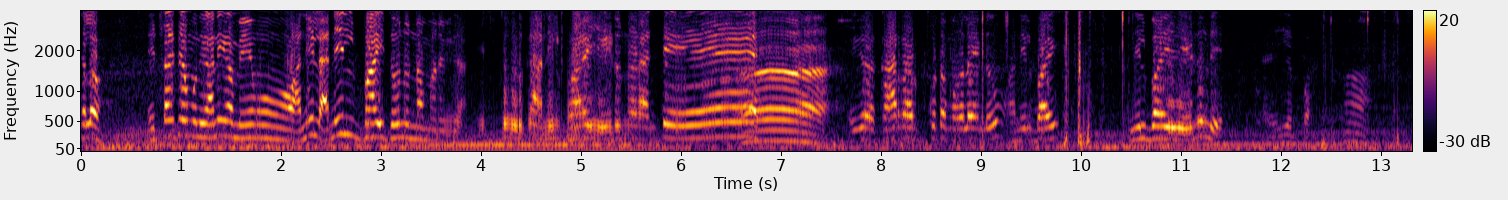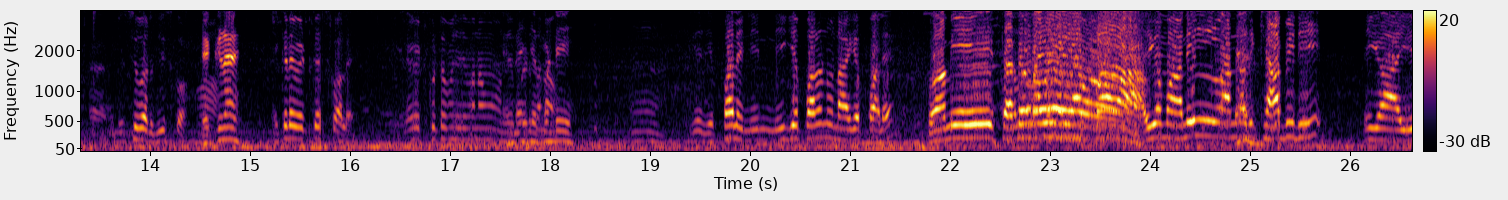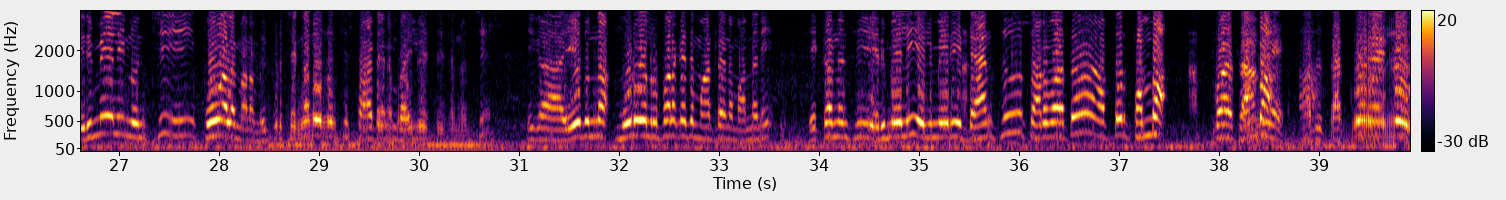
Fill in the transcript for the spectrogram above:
చలో ఎట్లయితే ఉంది కానీ ఇక మేము అనిల్ అనిల్ బాయ్తో ఉన్నాం మనం ఇక. ఎప్పుడు అనిల్ బాయ్ ఏడున్నాడు అంటే ఇక కార్ నడుపుకుంటా మొదలైండు. అనిల్ బాయ్ అనిల్ బాయ్ ఇది ఏడుంది అయ్యప్ప రిసీవర్ తీసుకో. ఎక్కడ? ఇక్కడ పెట్టుకోవాలి ఇక్కడ పెట్టుకుంటాం ఇది మనం. చెప్పండి? ఇక చెప్పాలి నేను నీకు చెప్పాలి నువ్వు నాకు చెప్పాలి. స్వామి ఇక మా అనిల్ అన్నది క్యాబ్ ఇది ఇక ఎరిమేలి నుంచి పోవాలి మనం. ఇప్పుడు చెంగనూరు నుంచి స్టార్ట్ అయినాం రైల్వే స్టేషన్ నుంచి ఇక ఏదున్నా మూడు వేల రూపాయలకైతే మాట్లాడినాం అన్నని. ఎక్కడ నుంచి? ఎరిమేలి ఎలిమేరి డ్యాన్స్ తర్వాత ఆఫ్టర్ పంబ. అబ్బా అది తక్కువ రేట్లు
